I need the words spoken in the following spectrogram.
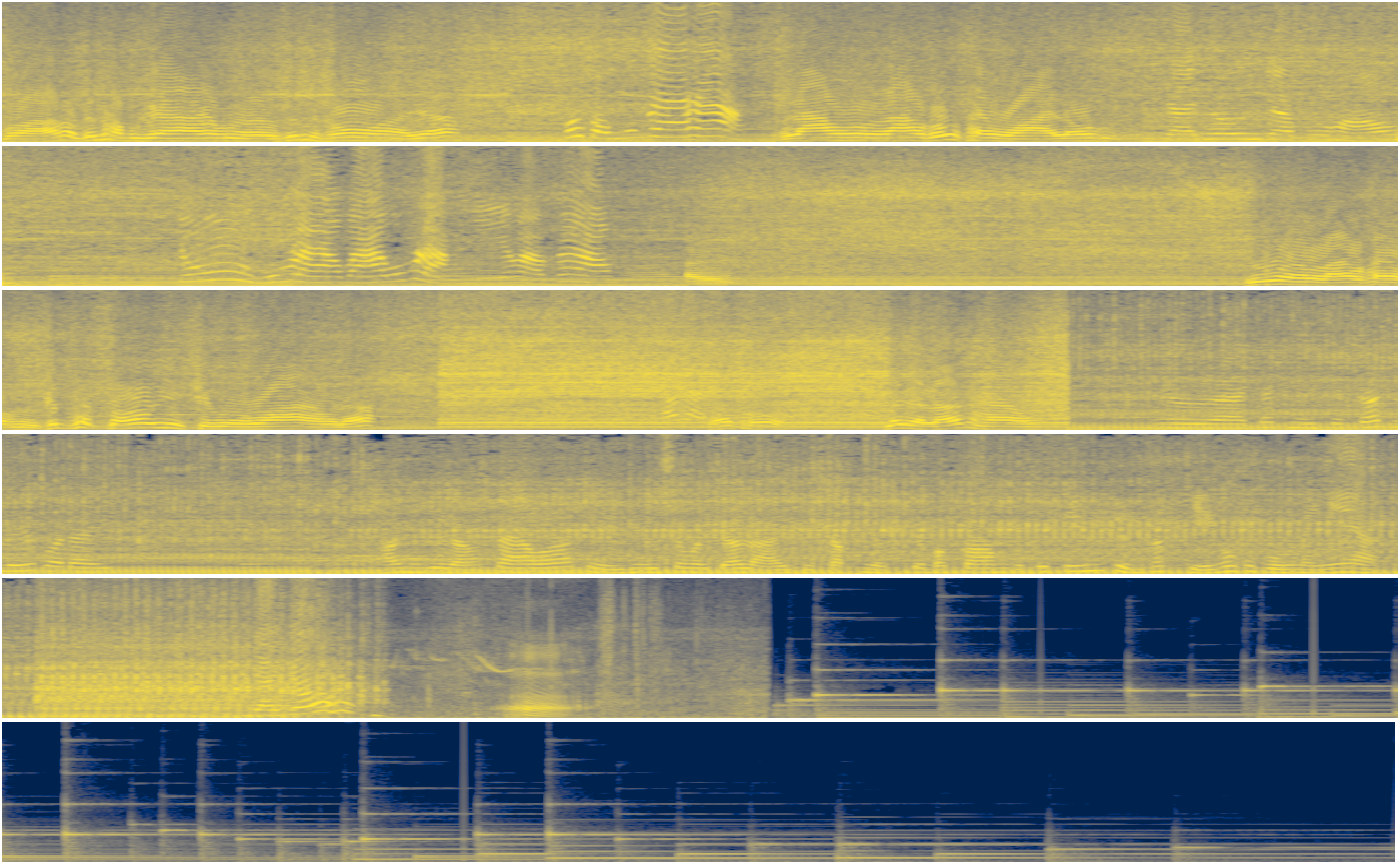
Bò mà tính không ra không tính thua rồi chứ cuối cùng cũng ra ha. Lao lao thuốc theo hoài luôn. Trời thương trời phù hộ. Chú cũng lao ba bốn lần gì mà phải không? Ừ. Lúc đó lao theo kích thích tối siêu hoa rồi đó đó thua mấy cái lớn không? Như uh, chắc như sẽ kết clip ở đây. Ở những giai đoạn sau á, thì như sẽ quay trở lại để cập nhật cho bà con về cái tiến trình phát triển của cái vườn này nha. Chào chú à.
